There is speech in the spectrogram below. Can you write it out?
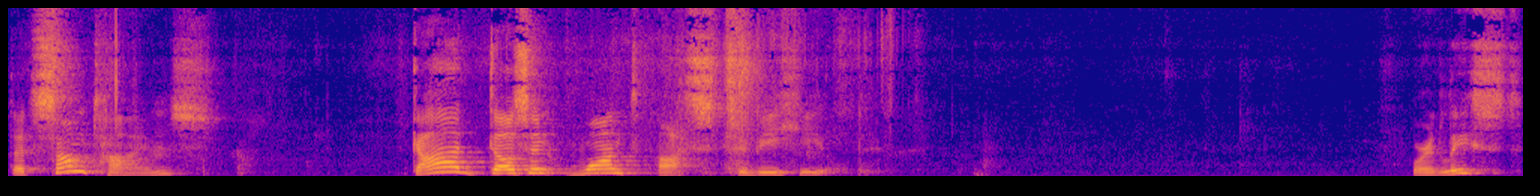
that sometimes God doesn't want us to be healed. Or at least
